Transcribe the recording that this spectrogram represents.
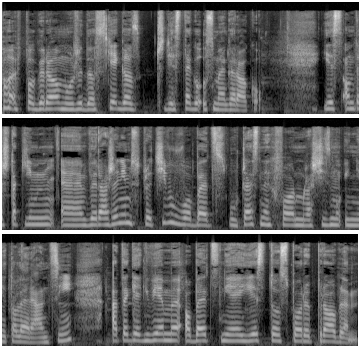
pogromu żydowskiego z 1938 roku. Jest on też takim e, wyrażeniem sprzeciwu wobec współczesnych form rasizmu i nietolerancji, a tak jak wiemy, obecnie jest to spory problem.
